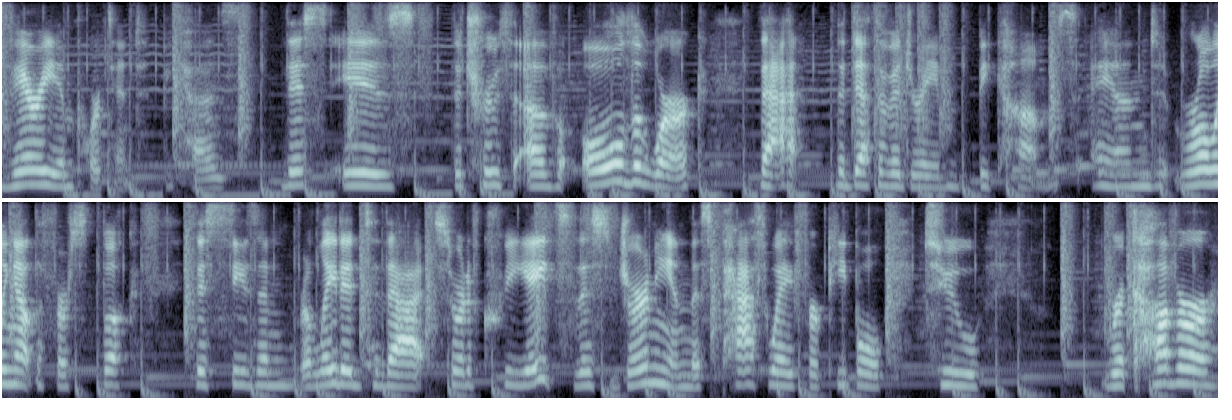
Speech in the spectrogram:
very important because this is the truth of all the work that the death of a dream becomes. And rolling out the first book this season related to that sort of creates this journey and this pathway for people to recover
